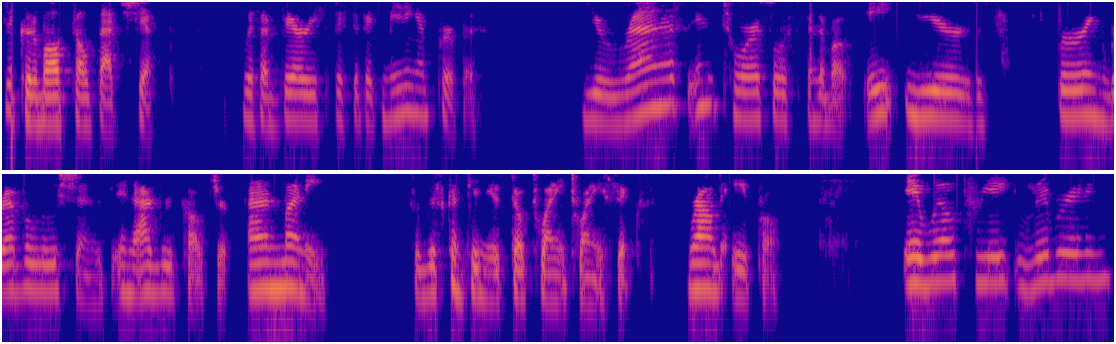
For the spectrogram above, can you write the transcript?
so you could have all felt that shift with a very specific meaning and purpose uranus in taurus will spend about eight years spurring revolutions in agriculture and money so this continues till 2026 around april it will create liberating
